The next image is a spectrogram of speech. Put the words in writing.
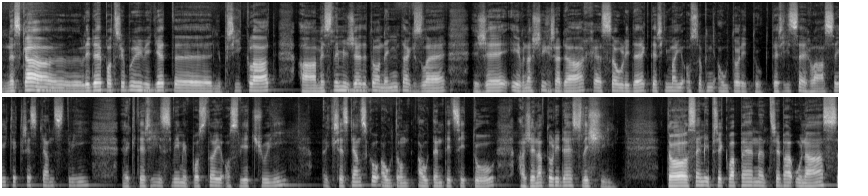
dneska eh, lidé potřebují vidět eh, příklad a myslím, že to není tak zlé, že i v našich řadách jsou lidé, kteří mají osobní autoritu, kteří se hlásí ke křesťanství, kteří svými postoji osvědčují křesťanskou autenticitu a že na to lidé slyší. To jsem i překvapen třeba u nás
